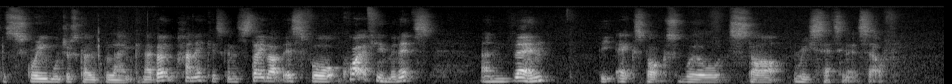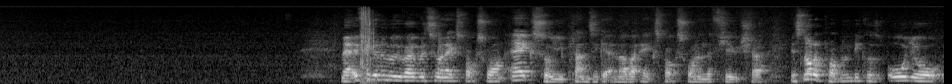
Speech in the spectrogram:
the screen will just go blank. Now don't panic, it's going to stay like this for quite a few minutes and then the Xbox will start resetting itself. Now if you're going to move over to an Xbox One X or you plan to get another Xbox One in the future, it's not a problem because all your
